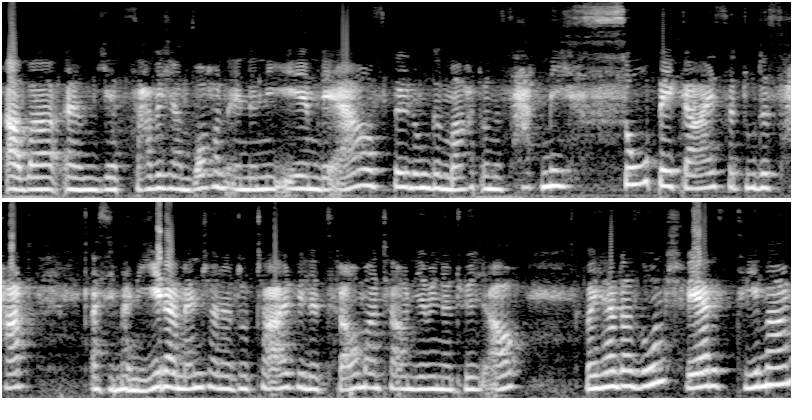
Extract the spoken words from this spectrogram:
Aber ähm, jetzt habe ich am Wochenende eine EMDR-Ausbildung gemacht und es hat mich so begeistert. Du, das hat, also ich meine, jeder Mensch hat ja total viele Traumata und die habe ich natürlich auch. Aber ich habe da so ein schweres Thema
